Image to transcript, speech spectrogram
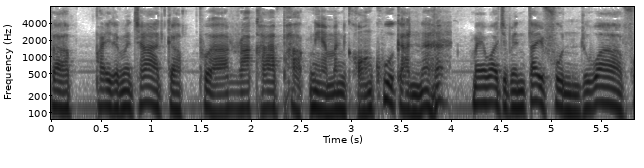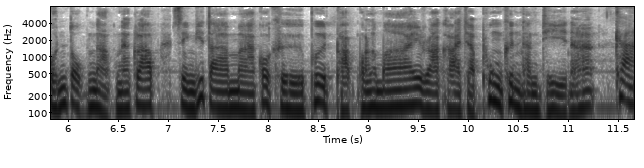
ครับภัยธรรมชาติกับราคาผักเนี่ยมันของคู่กันนะ ไม่ว่าจะเป็นไต้ฝุ่นหรือว่าฝนตกหนักนะครับ สิ่งที่ตามมาก็คือพืชผักผลไม้ ราคาจะพุ่งขึ้นทันทีนะฮะค่ะ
